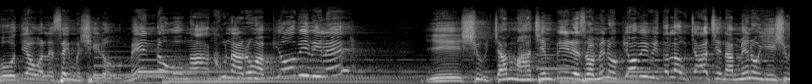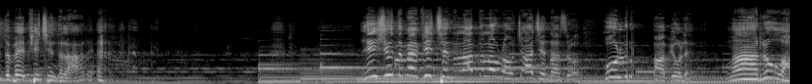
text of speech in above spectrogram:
ဟိုတယောက်ကလည်းစိတ်မရှိတော့ဘူးမင်းတို့ကငါခုနတော့ကပြောပြီးပြီလေယေရှုကျမ်းမာခြင်းပေးတယ်ဆိုတော့မင်းတို့ပြောပြီးပြီတလောက်ကြားချင်တာမင်းတို့ယေရှုတပည့်ဖြစ်ချင်သလားတဲ့ယေရှုတပည့်ဖြစ်ချင်သလားတလောက်လောက်ကြားချင်တာဆိုတော့ဟိုလူဘာပြောလဲငါတို့ဟာ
